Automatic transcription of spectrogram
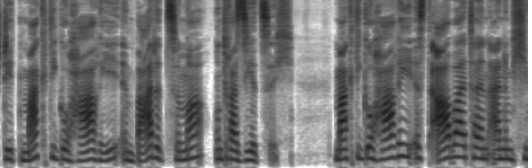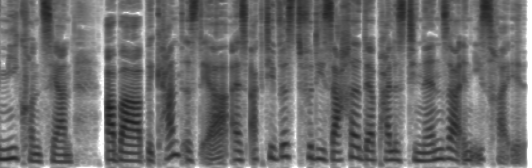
steht Magdi Gohari im Badezimmer und rasiert sich. Magdi Gohari ist Arbeiter in einem Chemiekonzern, aber bekannt ist er als Aktivist für die Sache der Palästinenser in Israel.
